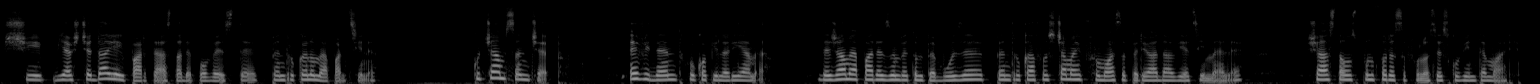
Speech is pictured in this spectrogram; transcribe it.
și i-aș ceda ei partea asta de poveste pentru că nu mi-aparține. Cu ce am să încep? Evident, cu copilăria mea. Deja mi-apare zâmbetul pe buze pentru că a fost cea mai frumoasă perioadă a vieții mele și asta o spun fără să folosesc cuvinte mari.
